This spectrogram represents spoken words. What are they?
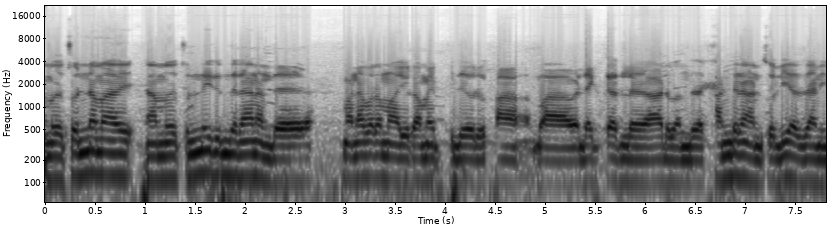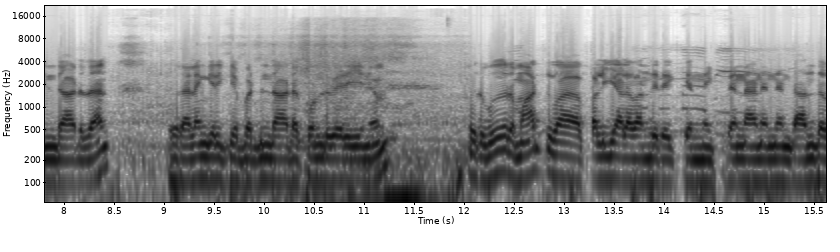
நம்ம சொன்ன மாதிரி நம்ம சொன்னிருந்தனான் அந்த மனவரமாயூர் அமைப்பில் ஒரு டெக்டரில் ஆடு வந்த கண்டனான்னு சொல்லி அதுதான் இந்த ஆடு தான் ஒரு அலங்கரிக்கப்பட்டு இந்த ஆடை கொண்டு வரையினும் ஒரு வேறு மாற்று வா பள்ளியால் வந்திருக்கேன் நினைக்கிறேன் நான் என்னென்ற அந்த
